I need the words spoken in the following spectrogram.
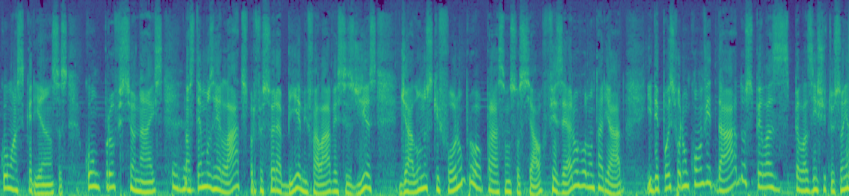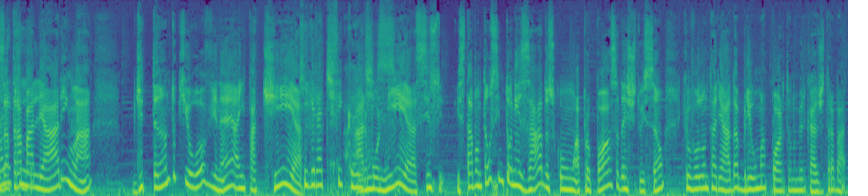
com as crianças, com profissionais. Nós temos relatos, professora Bia me falava esses dias, de alunos que foram para a ação social, fizeram o voluntariado e depois foram convidados pelas, pelas instituições Olha a que- trabalharem lá. De tanto que houve, né, a empatia, Que gratificante. a harmonia, assim, estavam tão sintonizados com a proposta da instituição que o voluntariado abriu uma porta no mercado de trabalho.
